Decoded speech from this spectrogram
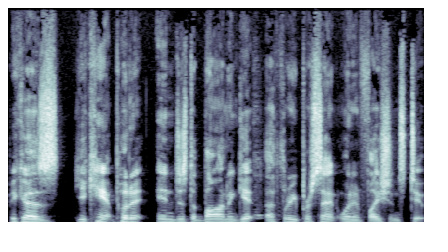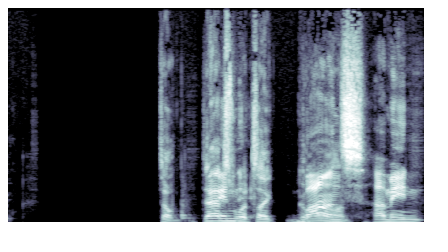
because you can't put it in just a bond and get a three percent when inflation's two. So that's And what's like going bonds. I mean,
